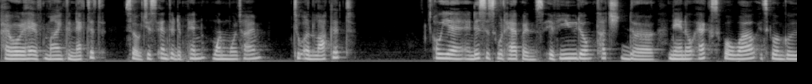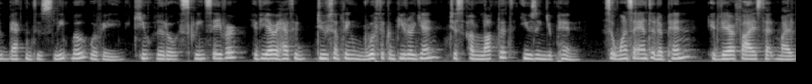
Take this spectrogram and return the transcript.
I already have mine connected, so just enter the pin one more time to unlock it. Oh yeah, and this is what happens. If you don't touch the Nano X for a while, it's going to go back into sleep mode with a cute little screensaver. If you ever have to do something with the computer again, just unlock it using your pin. So once I enter the pin, it verifies that my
